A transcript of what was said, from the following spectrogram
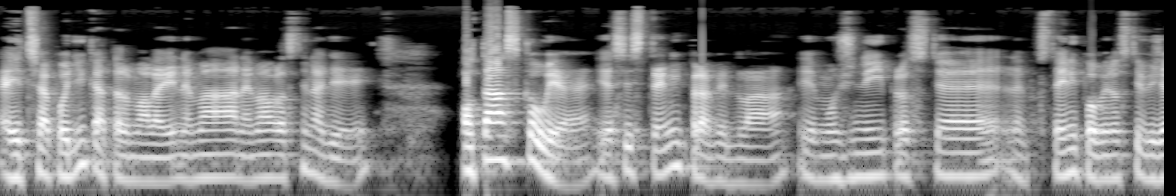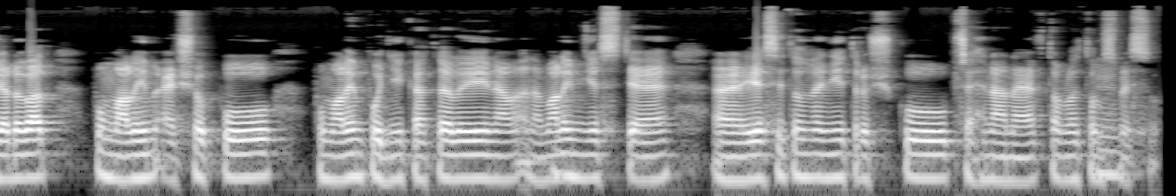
a i třeba podnikatel malý, nemá, nemá vlastně naději. Otázkou je, jestli stejný pravidla je možný prostě, nebo stejné povinnosti vyžadovat po malém e-shopu, po malém podnikateli na, na malém městě, eh, jestli to není trošku přehnané v tomhle hmm. smyslu.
